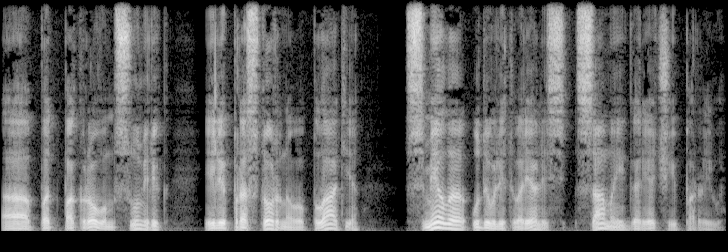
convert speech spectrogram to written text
А под покровом сумерек или просторного платья смело удовлетворялись самые горячие порывы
